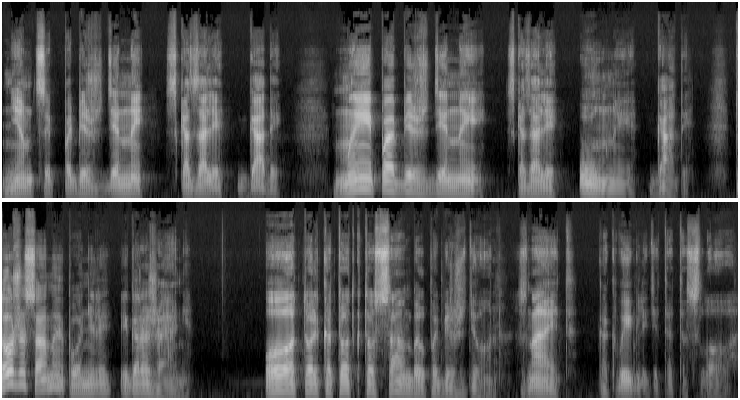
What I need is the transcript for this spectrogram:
«Немцы побеждены», — сказали гады. «Мы побеждены», — сказали умные гады. То же самое поняли и горожане. О, только тот, кто сам был побежден, знает, как выглядит это слово.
